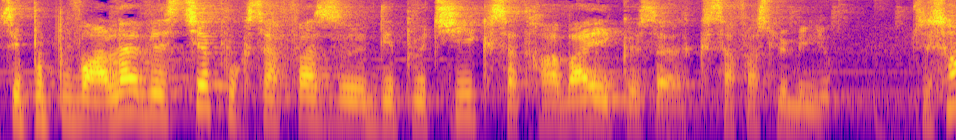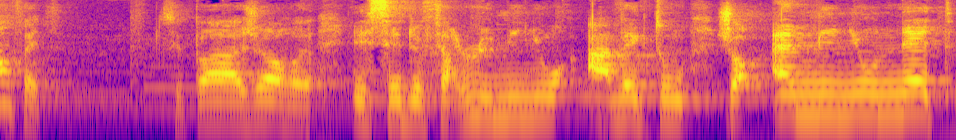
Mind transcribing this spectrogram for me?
c'est pour pouvoir l'investir pour que ça fasse des petits, que ça travaille que ça fasse le million. C'est ça en fait. C'est pas genre euh, essayer de faire le million avec ton genre un million net,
